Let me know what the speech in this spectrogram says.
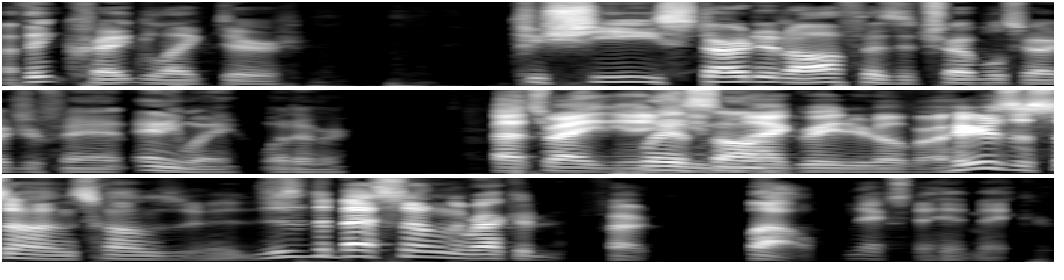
I think Craig liked her because she started off as a treble charger fan. Anyway, whatever. That's right. Yeah, Play a she song. migrated over. Here's a song. It's called, this is the best song on the record. for- Well, next to Hitmaker.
